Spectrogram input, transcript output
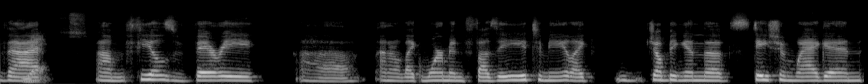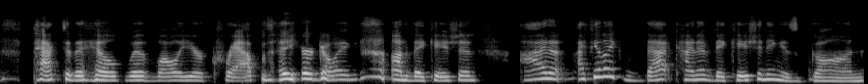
that yes. um feels very uh I don't know like warm and fuzzy to me like jumping in the station wagon packed to the hilt with all your crap that you're going on vacation i don't i feel like that kind of vacationing is gone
